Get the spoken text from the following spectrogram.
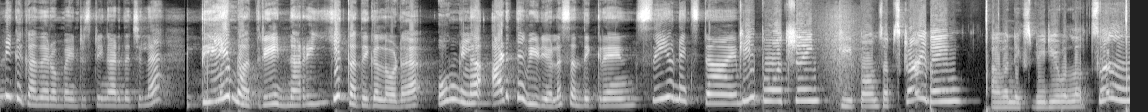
இன்னைக்கு கதை ரொம்ப இன்ட்ரெஸ்டிங்கா இருந்துச்சுல இதே மாதிரி நிறைய கதைகளோட உங்களை அடுத்த வீடியோல சந்திக்கிறேன் see you next time Keep watching, keep on subscribing. Our next video will not soon.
